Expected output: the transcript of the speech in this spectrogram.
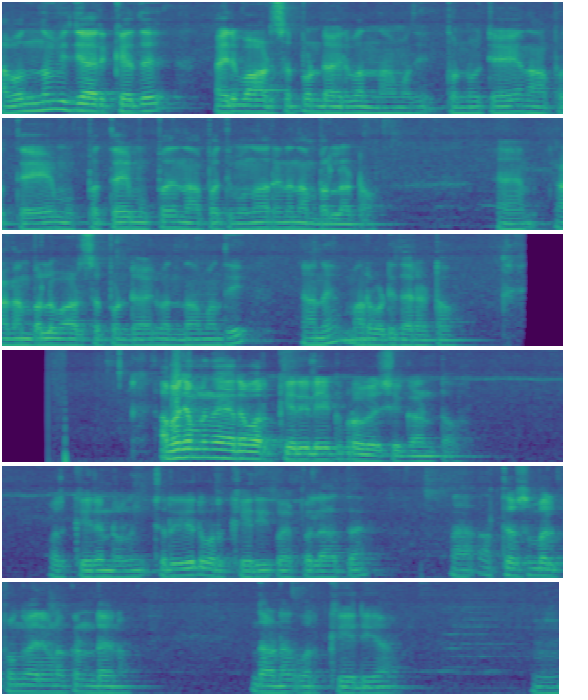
അപ്പോൾ ഒന്നും വിചാരിക്കരുത്. അതിൽ വാട്സപ്പ് ഉണ്ട് അതിൽ വന്നാൽ മതി. തൊണ്ണൂറ്റേഴ് നാൽപ്പത്തേഴ് മുപ്പത്തേഴ് മുപ്പത് നാൽപ്പത്തി മൂന്ന് പറയുന്ന നമ്പറിലാട്ടോ ആ നമ്പറിൽ വാട്സപ്പ് ഉണ്ട് അതിൽ വന്നാൽ മതി. ഞാൻ മറുപടി തരാം കേട്ടോ അപ്പോൾ നമ്മൾ നേരെ വർക്ക് ഏരിയയിലേക്ക് പ്രവേശിക്കാം കേട്ടോ വർക്ക് ഏരിയ ഉണ്ടാവും ചെറിയൊരു വർക്ക് ഏരിയ കുഴപ്പമില്ലാത്ത അത്യാവശ്യം വലുപ്പവും കാര്യങ്ങളൊക്കെ ഉണ്ടായിരുന്നു. ഇതാണ് വർക്ക് ഏരിയ ഉം.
